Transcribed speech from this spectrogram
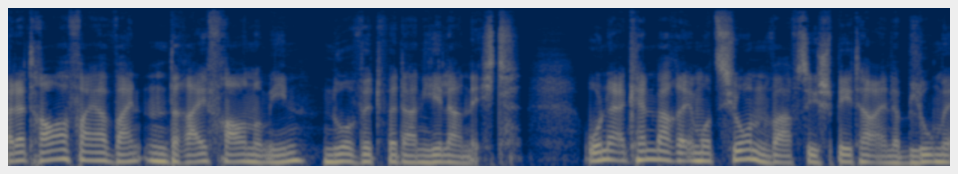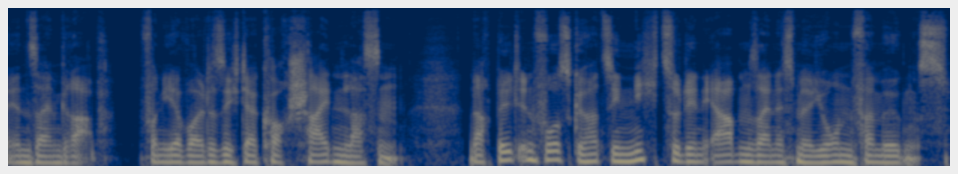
Bei der Trauerfeier weinten drei Frauen um ihn, nur Witwe Daniela nicht. Ohne erkennbare Emotionen warf sie später eine Blume in sein Grab. Von ihr wollte sich der Koch scheiden lassen. Nach Bildinfos gehört sie nicht zu den Erben seines Millionenvermögens.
